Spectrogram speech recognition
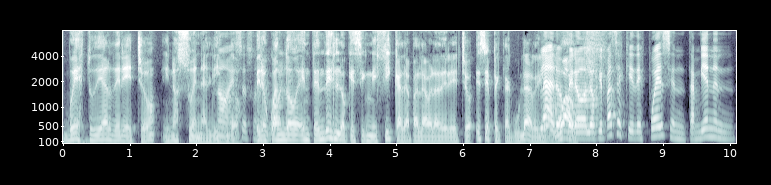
Voy a estudiar derecho y no suena lindo. eso es un pero cuando entendés lo que significa la palabra derecho, es espectacular. digo, Claro, pero lo que pasa es que después en- también en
